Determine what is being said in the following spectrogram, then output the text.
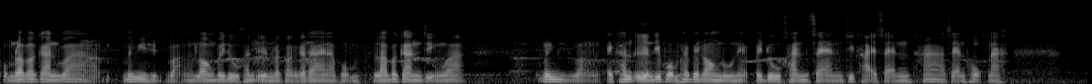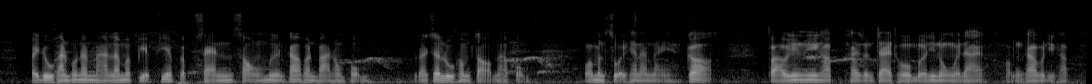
ผมรับประกันว่าไม่มีผิดหวังลองไปดูคันอื่นมาก่อนก็ได้นะผมรับประกันจริงว่าไม่มีหวังไอ้คันอื่นที่ผมให้ไปลองดูเนี่ยไปดูคันแสนที่ขายแสนห้าแสนหกนะ ไปดูคันพวกนั้นมาแล้วมาเปรียบเทียบกับแสนสองหมื่นเก้าพันบาทของผม เราจะรู้คำตอบนะครับผมว่ามันสวยขนาดไหนก็ ฝากไว้ที่นี่ครับ ใครสนใจโทรเบอร์ที่ลงไว้ได้ ขอบคุณครับสวัสดีครับ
